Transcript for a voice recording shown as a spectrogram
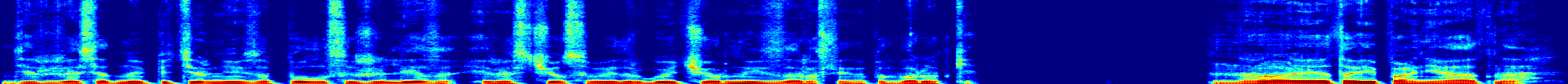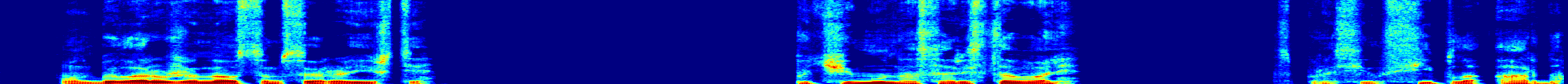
держась одной пятерней за полосы железа и расчесывая другой черные заросли на подбородке. «Но это и понятно. Он был оруженосцем сэра Ишти». «Почему нас арестовали?» — спросил Сипла Ардо.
